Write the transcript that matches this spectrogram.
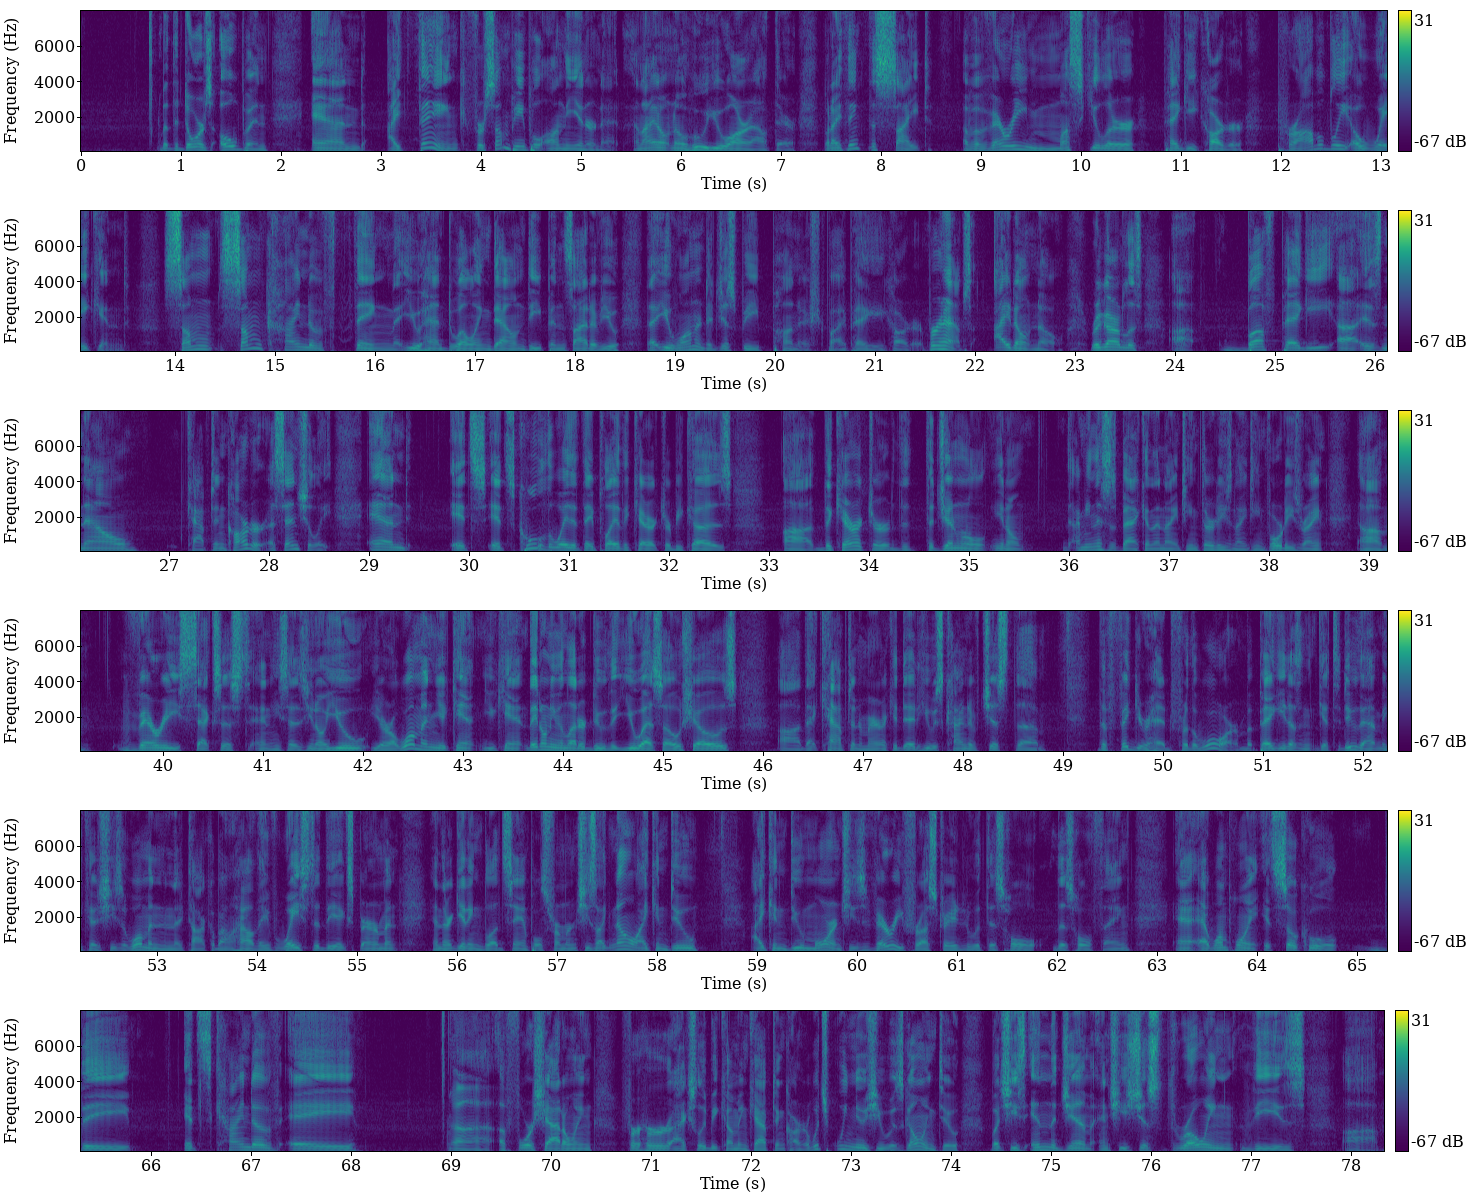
But the doors open, and I think for some people on the internet, and I don't know who you are out there, but I think the sight of a very muscular Peggy Carter probably awakened some some kind of thing that you had dwelling down deep inside of you that you wanted to just be punished by Peggy Carter. Perhaps I don't know. Regardless, uh, Buff Peggy uh, is now Captain Carter essentially, and it's it's cool the way that they play the character because uh, the character, the the general, you know, I mean, this is back in the 1930s, 1940s, right? Um, very sexist, and he says, you know, you you're a woman, you can't you can't. They don't even let her do the USO shows uh, that Captain America did. He was kind of just the the figurehead for the war. But Peggy doesn't get to do that because she's a woman, and they talk about how they've wasted the experiment and they're getting blood samples from her. And she's like, "No, I can do I can do more. And she's very frustrated with this whole this whole thing. at one point, it's so cool. The it's kind of a uh, a foreshadowing for her actually becoming Captain Carter, which we knew she was going to. But she's in the gym and she's just throwing these uh,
